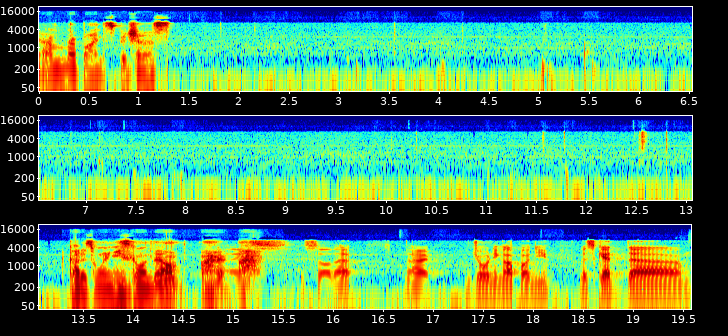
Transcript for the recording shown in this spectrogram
Yeah, I'm right behind this bitch ass. Got his wing. He's going down. Nice. I saw that. Alright, I'm joining up on you. Let's get um,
